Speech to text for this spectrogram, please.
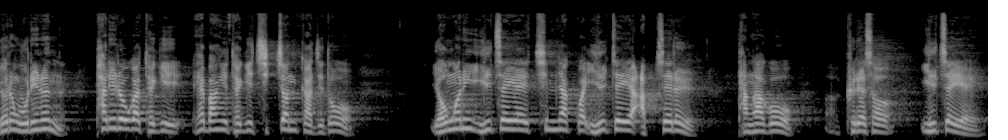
여러분 우리는 8.15가 되기 해방이 되기 직전까지도 영원히 일제의 침략과 일제의 압제를 당하고 어, 그래서 일제의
